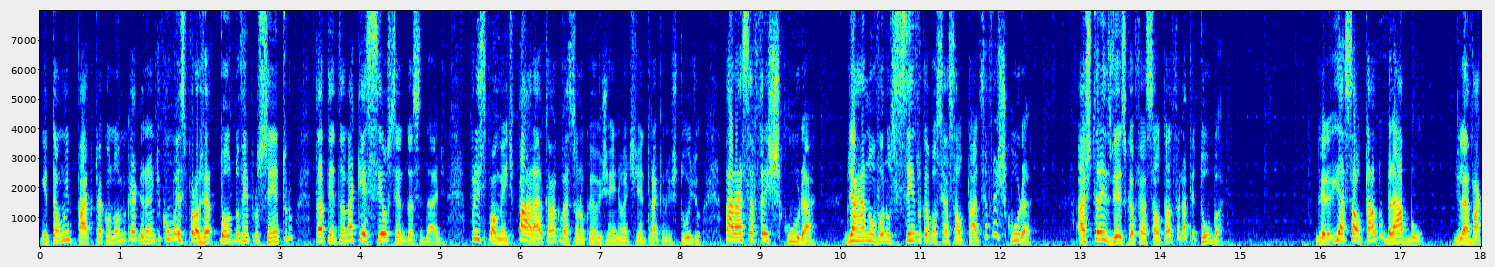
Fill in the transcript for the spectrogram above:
Então o impacto econômico é grande, como esse projeto todo vem para o centro, está tentando aquecer o centro da cidade. Principalmente parar, eu estava conversando com o Eugênio antes de entrar aqui no estúdio, parar essa frescura. Já ah, não vou no centro que eu vou ser assaltado. Isso é frescura. As três vezes que eu fui assaltado foi na Pituba. E assaltado brabo de levar,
